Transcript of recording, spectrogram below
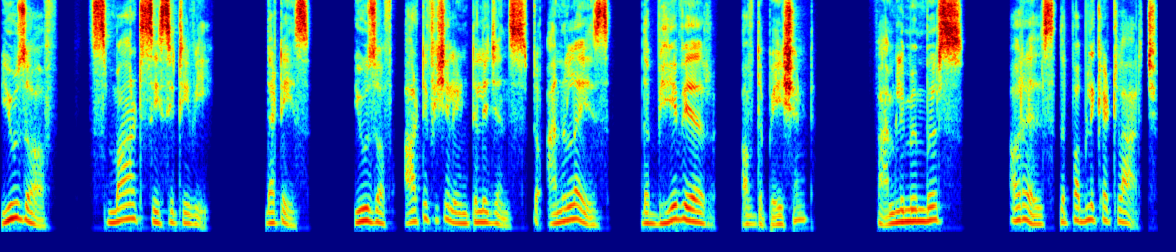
use of smart CCTV, that is, use of artificial intelligence to analyze the behavior of the patient, family members, or else the public at large.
